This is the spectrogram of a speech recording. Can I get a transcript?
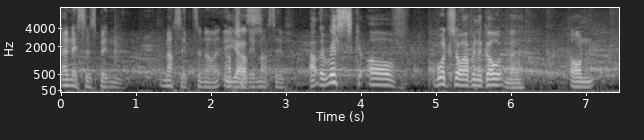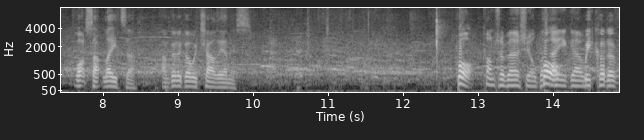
Ennis has been massive tonight. Absolutely has. massive. At the risk of Woodshaw having a go at me on WhatsApp later, I'm going to go with Charlie Ennis. But, Controversial, but, but there you go. we could have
